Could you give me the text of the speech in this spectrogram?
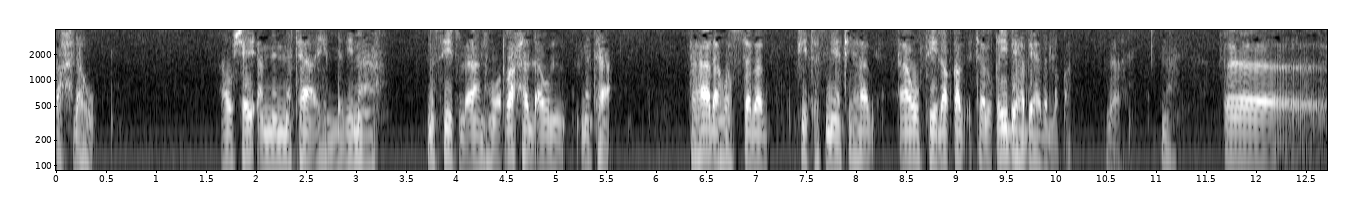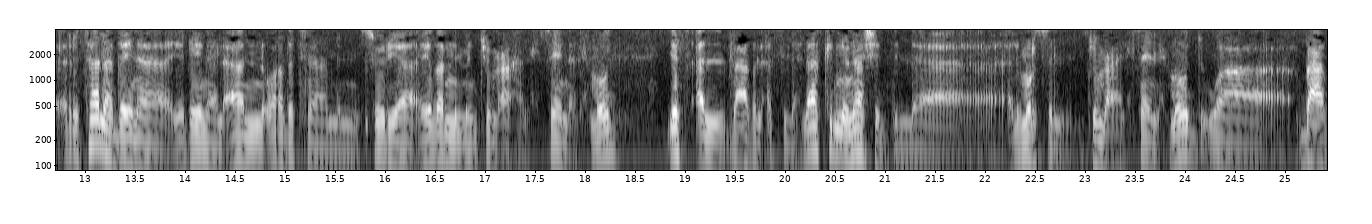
رحله أو شيئا من متاعه الذي معه. نسيت الآن هو الرحل أو المتاع. فهذا هو السبب في تسميتها أو في لقب تلقيبها بهذا اللقب. نعم. نعم. آه الرسالة بين يدينا الآن وردتنا من سوريا أيضا من جمعة الحسين الحمود. يسأل بعض الأسئلة لكن نناشد المرسل جمعة الحسين الحمود وبعض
